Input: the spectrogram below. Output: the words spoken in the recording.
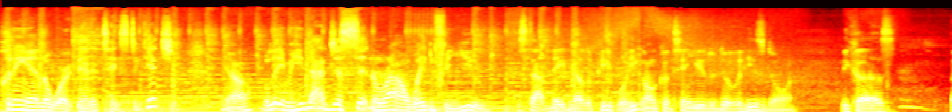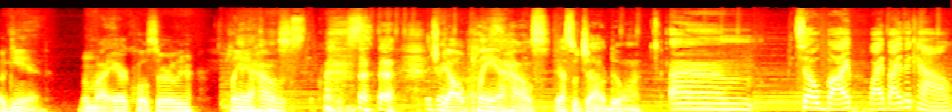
putting in the work that it takes to get you. You know, believe me, he's not just sitting around waiting for you to stop dating other people. He's gonna continue to do what he's doing because, again, remember my air quotes earlier, playing The house. quotes, the quotes. The y'all playing house. That's what y'all doing. Um, so buy why buy the cow?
